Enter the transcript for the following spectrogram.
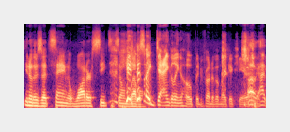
you know, there's that saying that water seeks its own You're level. just like dangling hope in front of him like a carrot. Oh, I,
